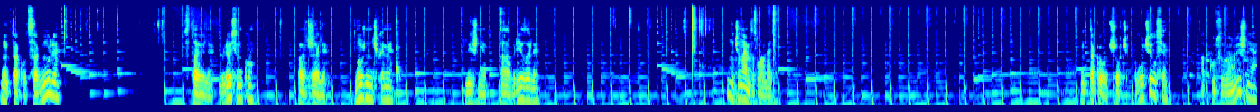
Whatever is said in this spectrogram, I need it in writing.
Вот так вот согнули. Вставили блесенку. Поджали ножничками. Лишнее обрезали. Начинаем заплавлять. Вот такой вот шовчик получился. Откусываем лишнее.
